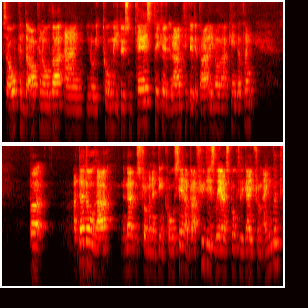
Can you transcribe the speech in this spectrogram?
So I opened it up and all that and you know he told me to do some tests, take out the RAM, take out the battery and all that kind of thing. But I did all that and that was from an Indian call centre but a few days later I spoke to the guy from England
